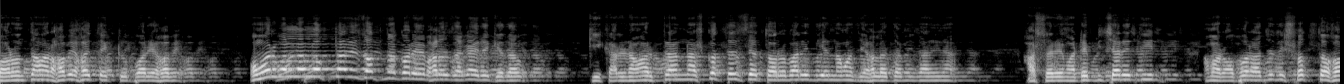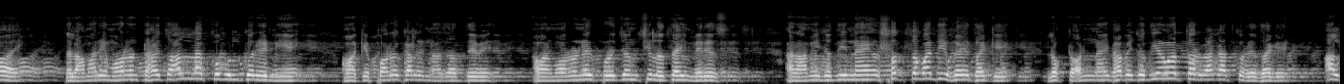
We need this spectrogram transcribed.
মরণ তো আমার হবে, হয়তো একটু পরে হবে। ওমর বলল, লোকটারে যত্ন করে ভালো জায়গায় রেখে দাও। কি কারণ আমার প্রাণ নাশ করতেছে তরবারি দিয়ে নামাজে হালাত আমি জানি না। হাসরের মাঠে বিচারের দিন। আমার অপরাধ যদি সত্য হয়, তাহলে আমার এই মরণটা হয়তো আল্লাহ কবুল করে নিয়ে আমাকে পরকালে নাজাদ দেবে। আমার মরণের প্রয়োজন ছিল, তাই মেরেছে। আর আমি যদি ন্যায় সত্যবাদী হয়ে থাকি, লোকটা অন্যায়ভাবে যদি আমার তরবাঘাত করে থাকে, আল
